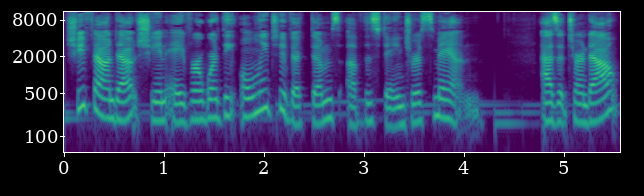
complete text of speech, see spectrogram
she found out she and Avra weren't the only two victims of this dangerous man. As it turned out,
